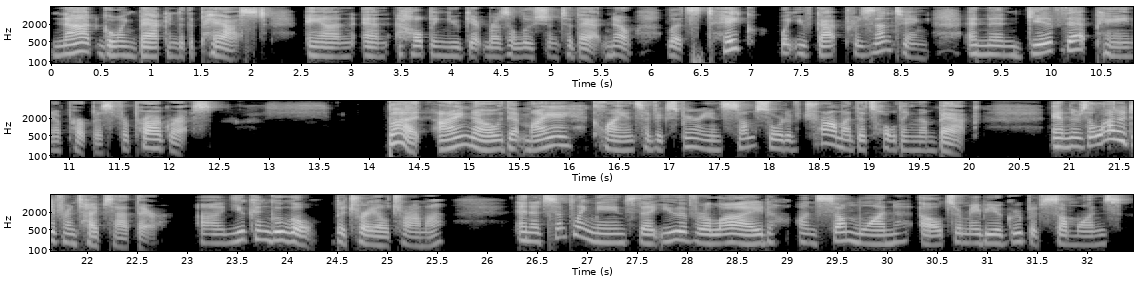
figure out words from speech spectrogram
not going back into the past and, and helping you get resolution to that. No, let's take what you've got presenting and then give that pain a purpose for progress. But I know that my clients have experienced some sort of trauma that's holding them back. And there's a lot of different types out there. Uh, you can Google betrayal trauma, and it simply means that you have relied on someone else or maybe a group of someone's,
